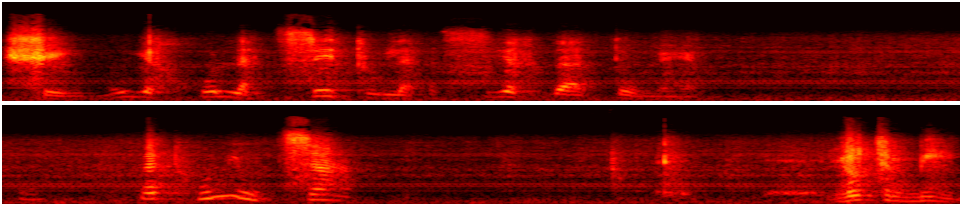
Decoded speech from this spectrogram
שאינו יכול לצאת ולהסיח דעתו מהם. זאת אומרת, הוא נמצא, לא תמיד,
